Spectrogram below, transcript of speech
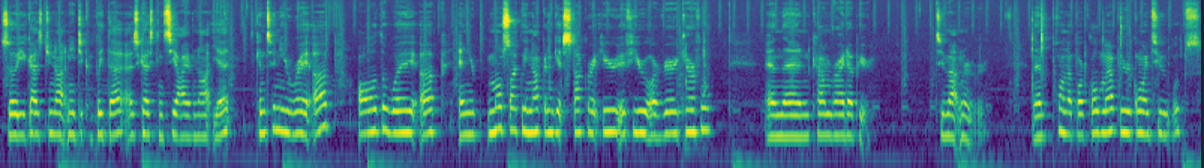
So you guys do not need to complete that. As you guys can see, I have not yet. Continue right up, all the way up, and you're most likely not going to get stuck right here if you are very careful. And then come right up here to Mountain River. Then pulling up our gold map, we are going to, whoops,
